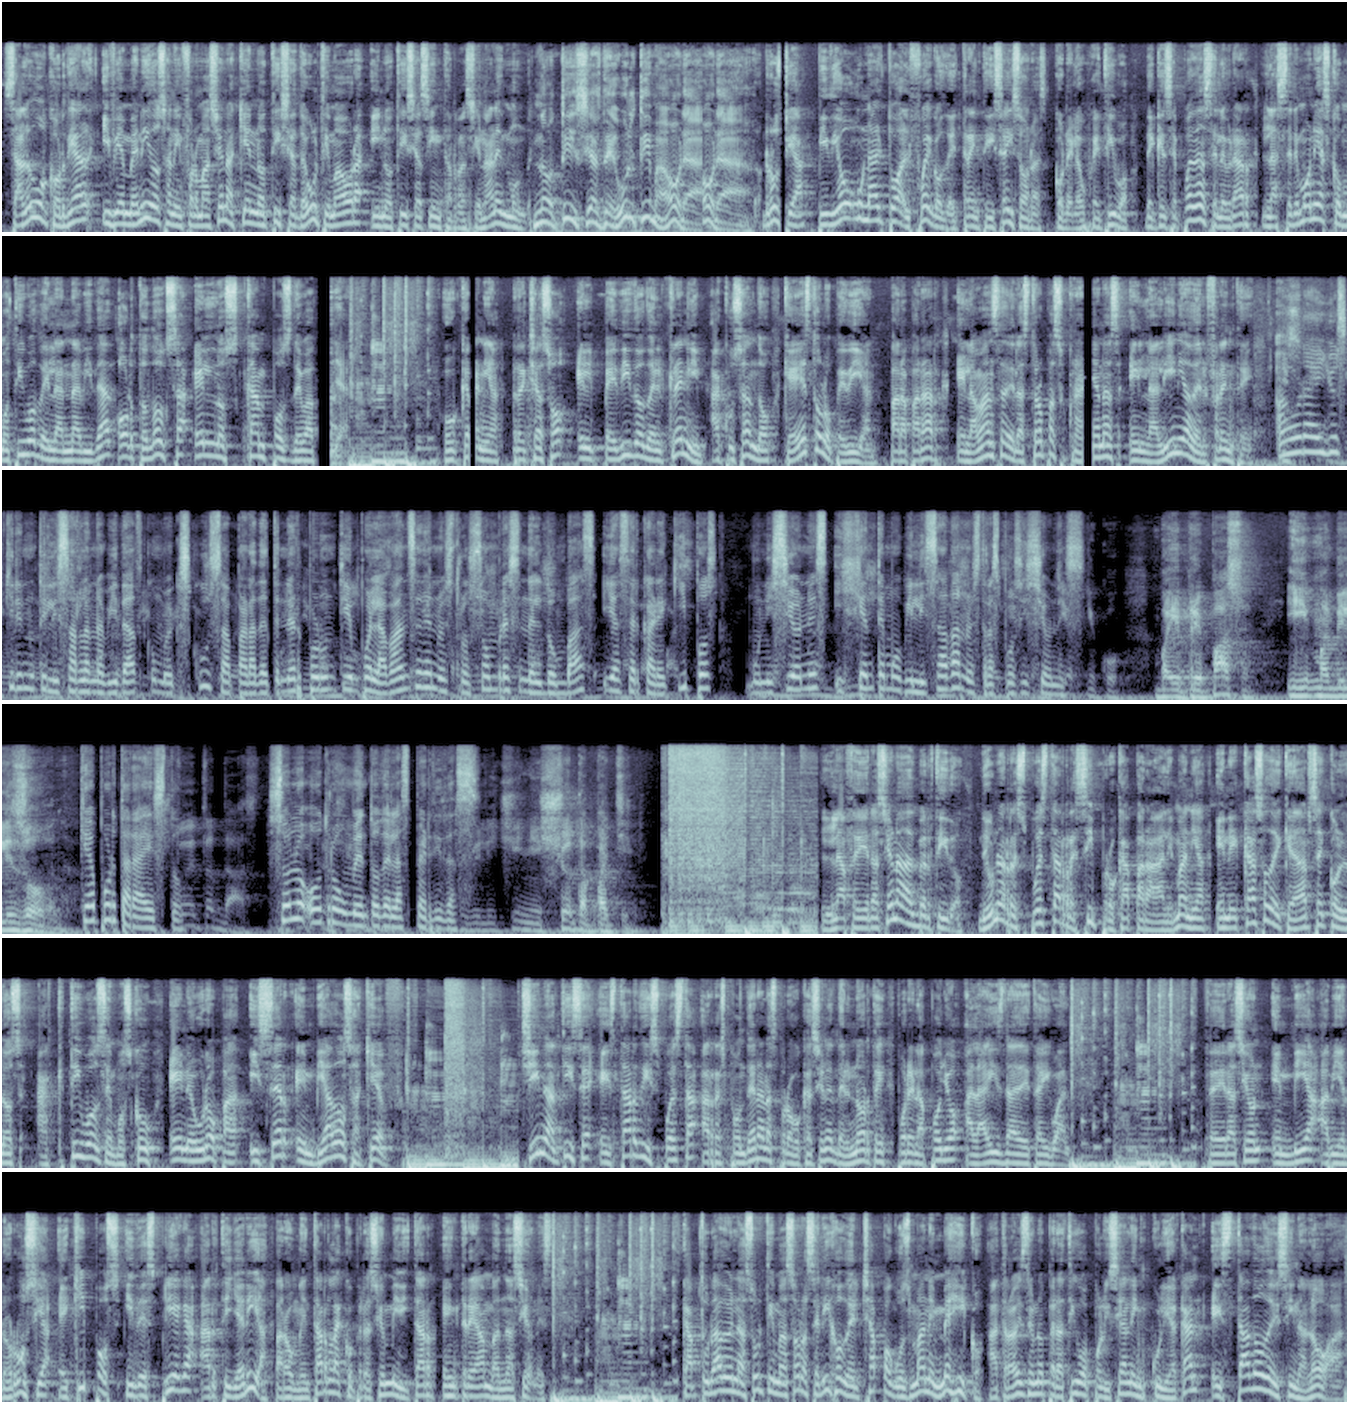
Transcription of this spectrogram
Saludo cordial y bienvenidos a la información aquí en Noticias de Última Hora y Noticias Internacionales Mundo. Noticias de Última Hora. Hora. Rusia pidió un alto al fuego de 36 horas con el objetivo de que se puedan celebrar las ceremonias con motivo de la Navidad ortodoxa en los campos de batalla. Ucrania rechazó el pedido del Kremlin, acusando que esto lo pedían para parar el avance de las tropas ucranianas en la línea del frente. Ahora ellos quieren utilizar la Navidad como excusa para detener por un tiempo el avance de nuestros hombres en el Donbass y acercar equipos, municiones y gente movilizada a nuestras posiciones. ¿Qué aportará esto? Solo otro aumento de las pérdidas. La federación ha advertido de una respuesta recíproca para Alemania en el caso de quedarse con los activos de Moscú en Europa y ser enviados a Kiev. China dice estar dispuesta a responder a las provocaciones del norte por el apoyo a la isla de Taiwán. Federación envía a Bielorrusia equipos y despliega artillería para aumentar la cooperación militar entre ambas naciones. Capturado en las últimas horas el hijo del Chapo Guzmán en México a través de un operativo policial en Culiacán, estado de Sinaloa.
